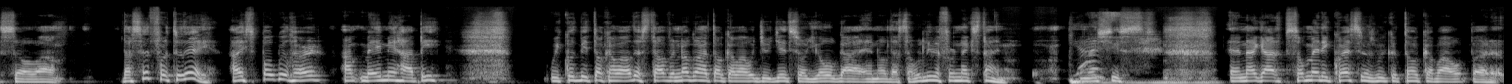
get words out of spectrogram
So um, that's it for today. I spoke with her. Um, made me happy. We could be talking about other stuff. We're not going to talk about jujitsu, yoga, and all that stuff. We'll leave it for next time. And Yes. and I got so many questions we could talk about, but uh,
